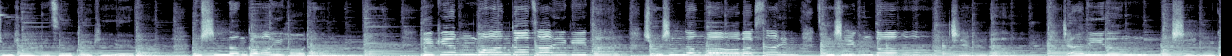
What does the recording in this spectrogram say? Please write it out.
像彼次过去的梦，有心人故意予人，已经不愿搁再期待，伤心人无目屎，总是阮多情人，这呢软心肝，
